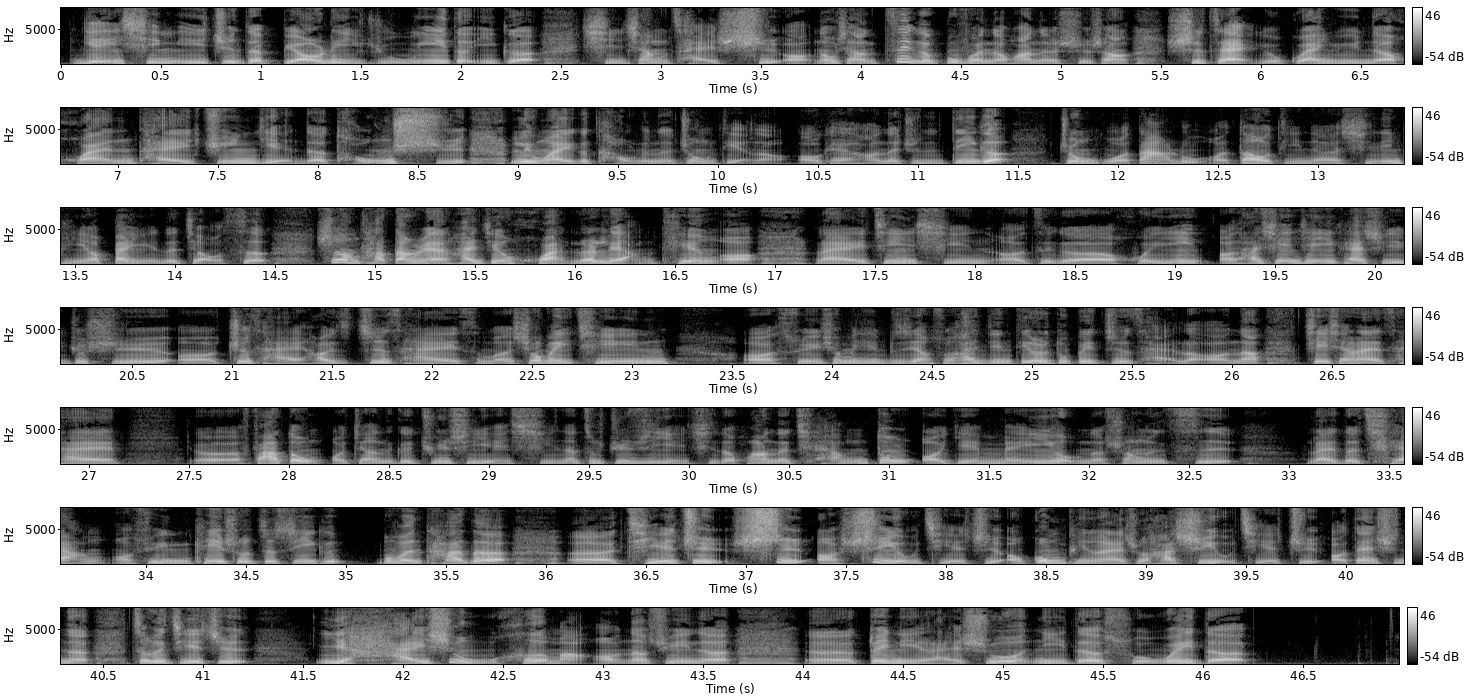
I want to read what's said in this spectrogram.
言行一致的表里如一的一个形象才是啊。那我想这个部分的话呢，事实上是在有关于呢环台军演的同时，另外一个讨论的重点了。OK，好，那就是第一个中国大陆啊，到底呢习近平要扮演的角色？实际上他当然他已经缓了两天啊，来进行呃这个回应啊。他先前一开始也就是呃制裁，还是制裁什么萧美琴啊？所以萧美琴不是讲说他已经第二度被制裁了啊？那接下来才。呃，发动哦这样的一个军事演习，那这个军事演习的话呢，强度啊也没有呢上一次来的强哦，所以你可以说这是一个部分它的呃节制是啊是有节制哦，公平来说它是有节制哦，但是呢这个节制也还是武吓嘛哦，那所以呢呃对你来说你的所谓的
